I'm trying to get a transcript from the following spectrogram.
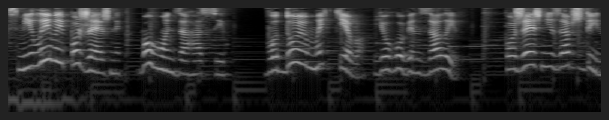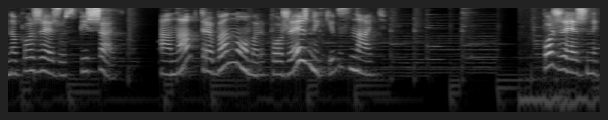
Сміливий пожежник вогонь загасив, водою миттєво його він залив. Пожежні завжди на пожежу спішать, а нам треба номер пожежників знать. Пожежник.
